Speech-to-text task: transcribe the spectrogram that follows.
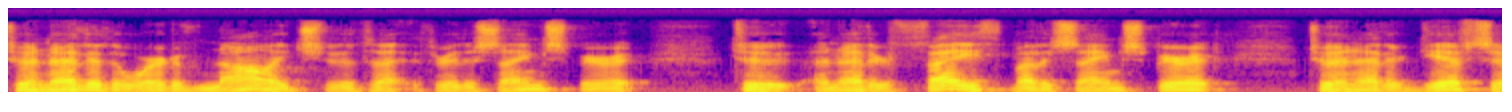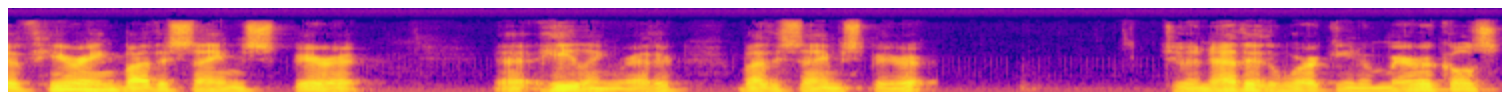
to another the word of knowledge through the, through the same Spirit, to another faith by the same Spirit, to another gifts of hearing by the same Spirit, uh, healing rather, by the same Spirit, to another the working of miracles,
